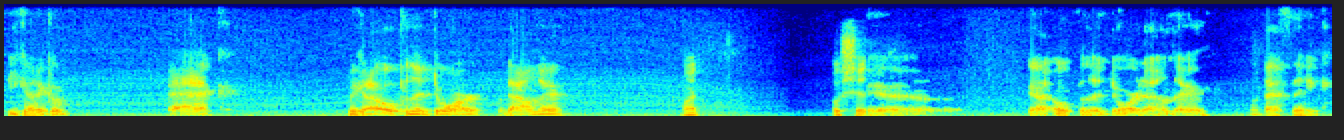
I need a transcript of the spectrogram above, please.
you gotta go back. We gotta open the door down there. What? Oh shit. Yeah. Gotta open the door down there. I think.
